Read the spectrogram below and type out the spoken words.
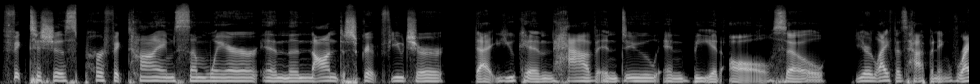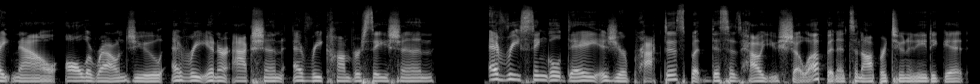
fictitious perfect time somewhere in the nondescript future that you can have and do and be it all. So your life is happening right now, all around you. Every interaction, every conversation, every single day is your practice, but this is how you show up. And it's an opportunity to get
